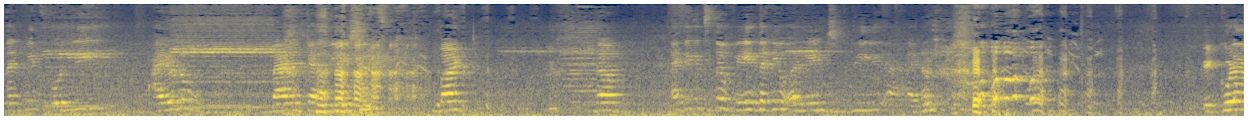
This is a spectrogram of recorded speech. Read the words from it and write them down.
that means only I don't know bad at calculation, but the I think it's the way that you arrange the I I don't know. It could have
